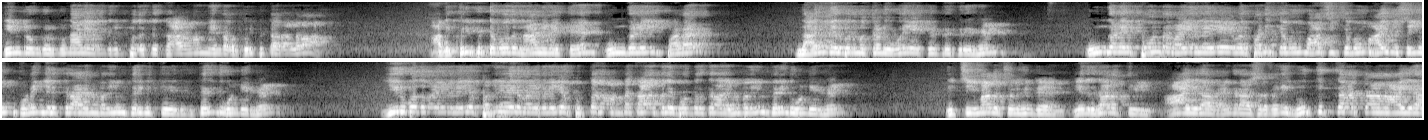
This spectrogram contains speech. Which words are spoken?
இன்று உங்கள் முன்னாலே வந்து நிற்பதற்கு காரணம் என்று அவர் குறிப்பிட்டார் அல்லவா? அதை குறிப்பிட்ட போது நான் நினைத்தேன் உங்களில் பலர் இந்த அறிஞர் பெருமக்களுடைய உரையை கேட்டிருக்கிறீர்கள். உங்களை போன்ற வயதிலேயே இவர் படிக்கவும் வாசிக்கவும் ஆய்வு செய்யவும் தொடங்கியிருக்கிறார் என்பதையும் தெரிவித்து தெரிந்து கொண்டீர்கள். இருபது வயதிலேயே பதினேழு வயதிலேயே புத்தகம் அந்த காலத்திலே போட்டிருக்கிறார் என்பதையும் தெரிந்து கொண்டீர்கள். நிச்சயமாக சொல்கின்றேன் எதிர்காலத்தில் ஆயிரா வெங்கடாசலபதி நூற்றுக்கணக்கான ஆயிரா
